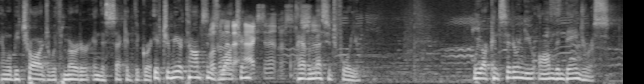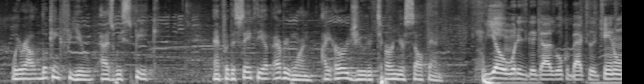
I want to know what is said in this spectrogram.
and will be charged with murder in the second degree. If Jameer Thompson Wasn't is watching, I have shit? a message for you. We are considering you armed and dangerous. We are out looking for you as we speak. And for the safety of everyone, I urge you to turn yourself in. Yo, what is good guys? Welcome back to the channel.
